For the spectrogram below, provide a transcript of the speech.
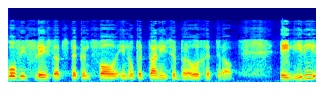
koffievles dat stukkend val en op 'n tannie se bril getrap. En hierdie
